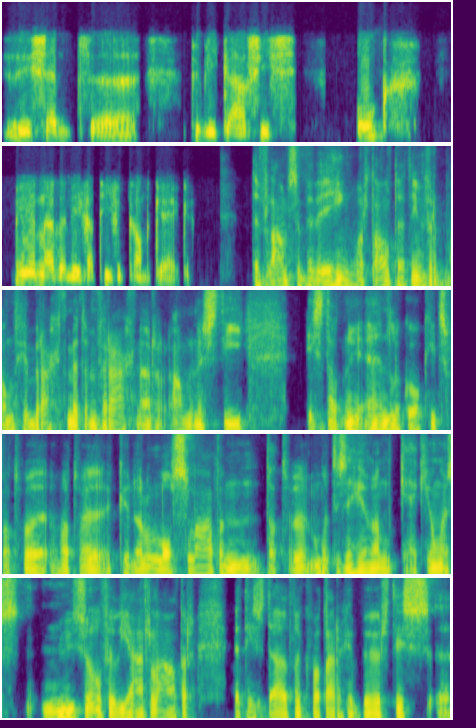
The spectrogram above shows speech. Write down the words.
recent publicaties ook meer naar de negatieve kant kijken. De Vlaamse beweging wordt altijd in verband gebracht met een vraag naar amnestie. Is dat nu eindelijk ook iets wat we, wat we kunnen loslaten? Dat we moeten zeggen van, kijk jongens, nu zoveel jaar later, het is duidelijk wat daar gebeurd is. Uh,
